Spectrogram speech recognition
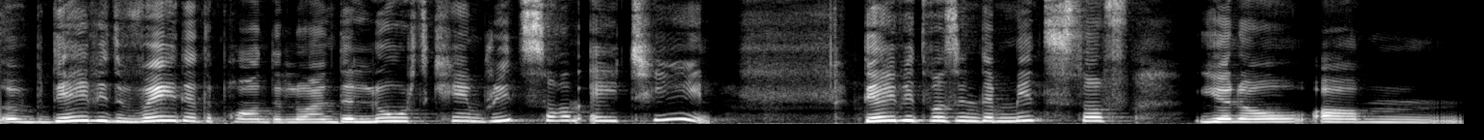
uh, David waited upon the Lord and the Lord came. Read Psalm 18. David was in the midst of, you know, um,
